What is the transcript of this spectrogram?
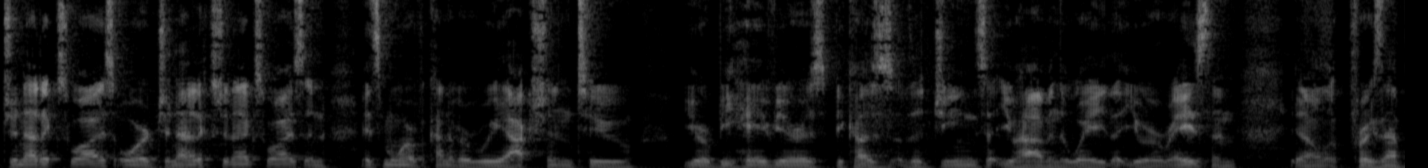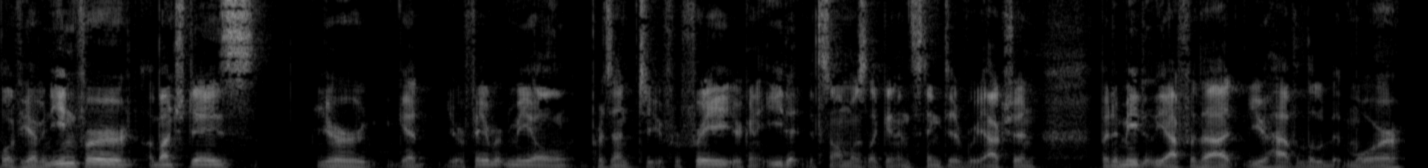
genetics wise or genetics genetics wise and it's more of a kind of a reaction to your behaviors because of the genes that you have and the way that you were raised. And you know for example if you haven't eaten for a bunch of days you get your favorite meal presented to you for free you're going to eat it it's almost like an instinctive reaction but immediately after that you have a little bit more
